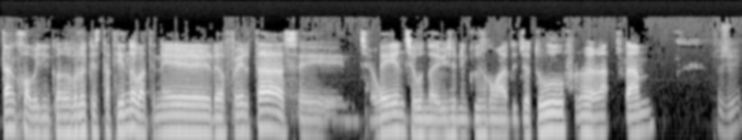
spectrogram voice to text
tan joven y con los goles que está haciendo va a tener ofertas en, segunda- en segunda división, incluso como has dicho tú, Fra- Fran. Sí, sí.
